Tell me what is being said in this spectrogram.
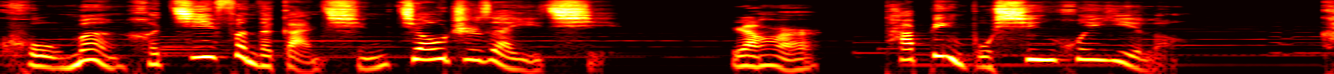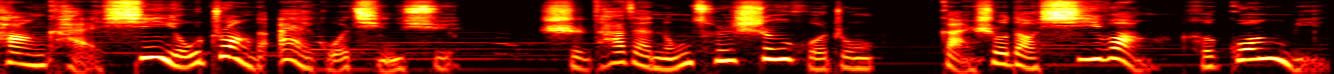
苦闷和激愤的感情交织在一起。然而他并不心灰意冷，慷慨心犹壮的爱国情绪使他在农村生活中感受到希望和光明，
